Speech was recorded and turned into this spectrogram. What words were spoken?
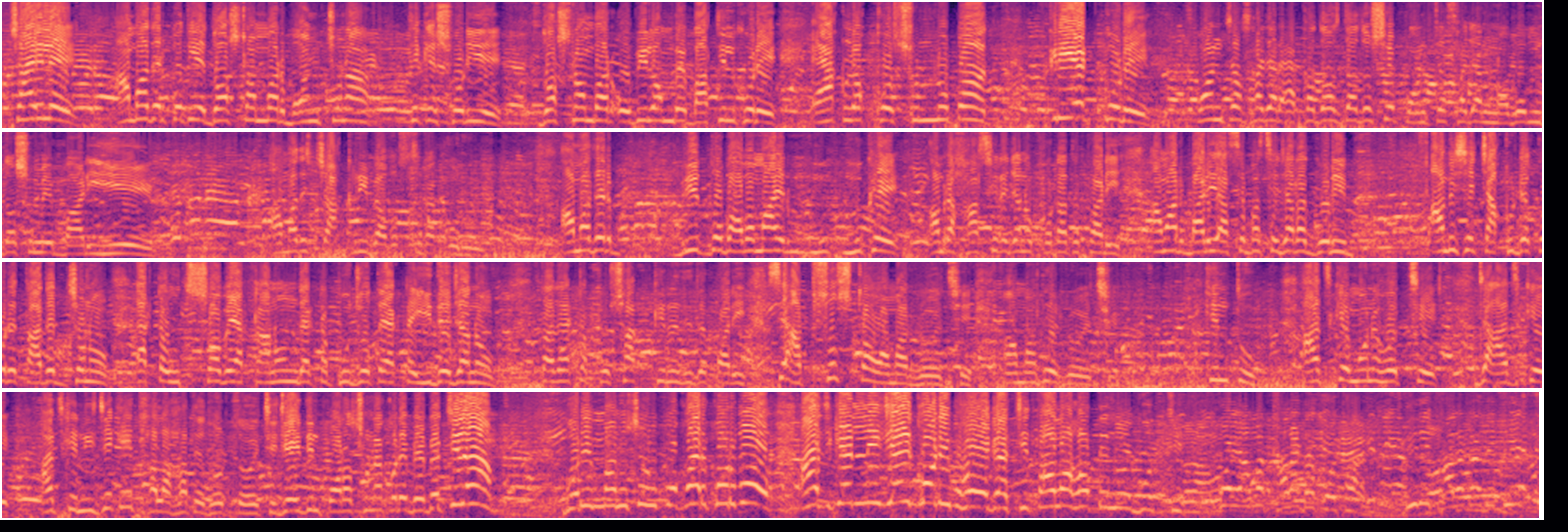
চাইলে আমাদের প্রতি দশ নম্বর বঞ্চনা থেকে সরিয়ে দশ নম্বর অবিলম্বে বাতিল করে এক লক্ষ শূন্য পদ ক্রিয়েট করে পঞ্চাশ হাজার একাদশ দ্বাদশে পঞ্চাশ হাজার নবম দশমে বাড়িয়ে আমাদের চাকরি ব্যবস্থাটা করুন। আমাদের বৃদ্ধ বাবা মায়ের মুখে আমরা হাসিটা যেন ফোটাতে পারি। আমার বাড়ির আশেপাশে যারা গরিব, আমি সেই চাকরিটা করে তাদের জন্য একটা উৎসবে, একটা আনন্দে, একটা পুজোতে, একটা ঈদে যেন তাদের একটা পোশাক কিনে দিতে পারি। সে আফসোসটাও আমার রয়েছে, আমাদের রয়েছে। কিন্তু আজকে মনে হচ্ছে যে আজকে আজকে নিজেকেই থালা হাতে ধরতে হয়েছে। যেই দিন পড়াশোনা করে ভেবেছিলাম গরিব মানুষের উপকার করব, আজকে নিজেই গরিব হয়ে গেছি, থালা হাতে নিয়ে ঘুরছি। ওই আমার থালাটা কোথায়? দিদি, থালাটা দেখিয়ে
